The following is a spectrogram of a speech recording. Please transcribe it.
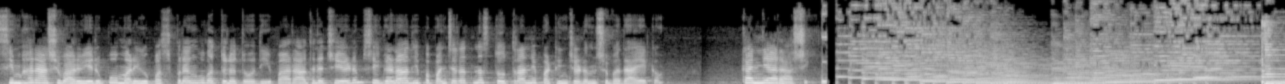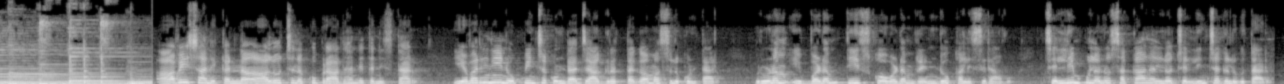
సింహరాశి వారు ఎరుపు మరియు పసుపు రంగు వత్తులతో దీపారాధన చేయడం శ్రీ గణాధిప పంచరత్న స్తోత్రాన్ని పఠించడం శుభదాయకం. కన్యా రాశి. ఆవేశానికన్నా ఆలోచనకు ప్రాధాన్యతనిస్తారు. ఎవరినీ నొప్పించకుండా జాగ్రత్తగా మసులుకుంటారు. రుణం ఇవ్వడం తీసుకోవడం రెండూ కలిసి రావు. చెల్లింపులను సకాలంలో చెల్లించగలుగుతారు.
